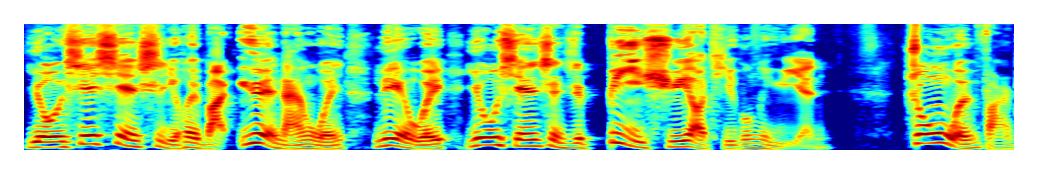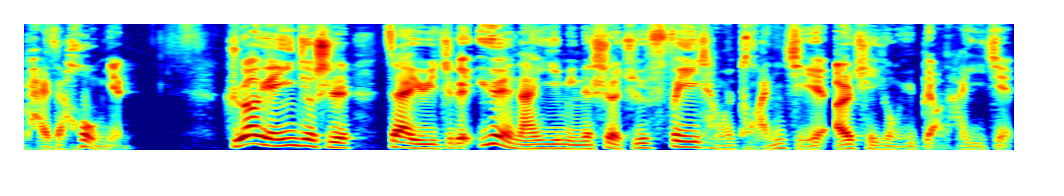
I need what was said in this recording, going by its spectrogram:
有些县市也会把越南文列为优先甚至必须要提供的语言，中文反而排在后面。主要原因就是在于这个越南移民的社区非常的团结，而且勇于表达意见，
